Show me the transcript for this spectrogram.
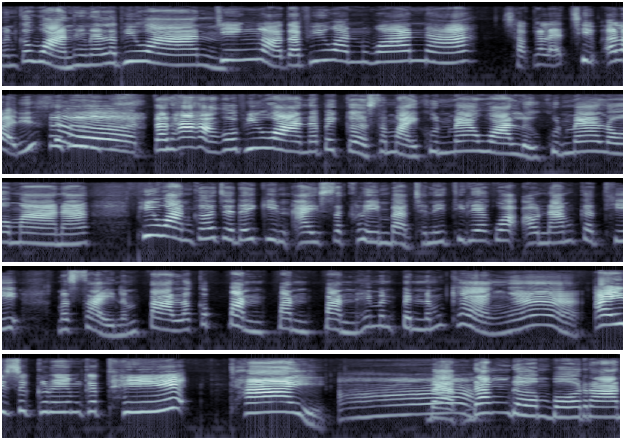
มันก็หวานทั้งนั้นแหละพี่วานจริงเหรอแต่พี่วันว่านะช็อกโกแลตชิพอร่อยที่สุด แต่ถ้าหากว่าพี่วานนะไปเกิดสมัยคุณแม่วานหรือคุณแม่โลมานะ พี่วานก็จะได้กินไอศครีมแบบชนิดที่เรียกว่าเอาน้ำกะทิ มาใส่น้ำตาลแล้วก็ปั่นปั่นปั่นให้มันเป็นน้ำแข็งอะไอศกรีมกะทิ ใช่อ๋อแบบดั้งเดิมโบราณ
